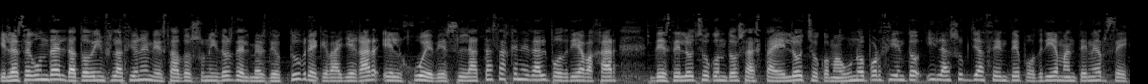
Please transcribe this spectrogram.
Y la segunda, el dato de inflación en Estados Unidos del mes de octubre, que va a llegar el jueves. La tasa general podría bajar desde el 8,2 hasta el 8,1% y la subyacente podría mantenerse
